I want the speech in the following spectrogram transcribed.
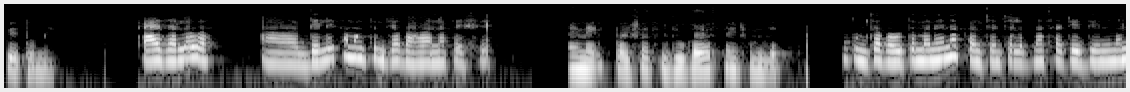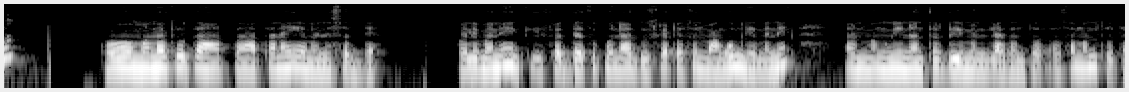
पे तुम्ही काय झालं बा? अं, दिले का मग तुमच्या भावांना पैसे? नाही नाही पैशाचं जुगाडच नाही जमलं. तुमचा भाऊ तर म्हणे ना कंचनच्या लग्नासाठी देईन म्हणे. हो म्हणत होता पण आता नाही आहे म्हणे सध्या. मला म्हणे की सध्याचं कोणा दुसऱ्यापासून मागून घे म्हणे आणि मग मी नंतर देईन म्हणे लागन तर असं म्हणत होता.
